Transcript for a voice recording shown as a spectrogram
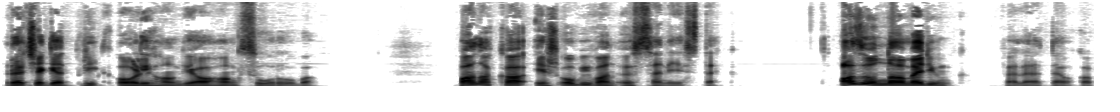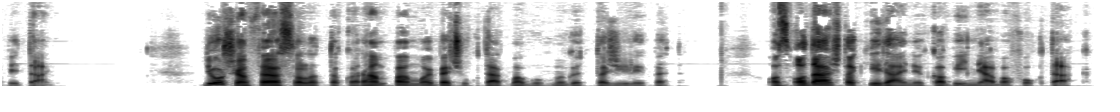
recsegett Rick Oli hangja a hangszóróba. Panaka és obi van összenéztek. Azonnal megyünk, felelte a kapitány. Gyorsan felszaladtak a rámpán, majd becsukták maguk mögött a zsilipet. Az adást a királynő kabinjába fogták.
